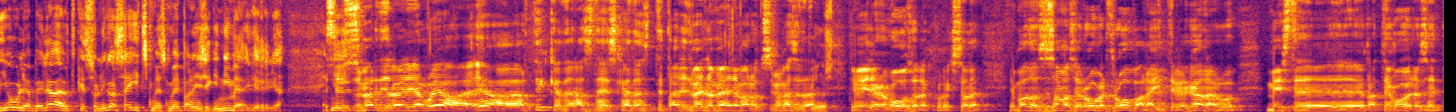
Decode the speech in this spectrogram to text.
Julia Beljajevat, kes oli ka seitsmes, me ei pane isegi nimekirja. selles suhtes Märdil oli nagu hea, hea artikkel tänases lehes ka, täpselt detailid välja, me ennem arutasime ka seda Just. ju eile ka koosolekul, eks ole. ja ma toon seesama see Robert Rooba näite veel ka nagu meeste kategoorias, et,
